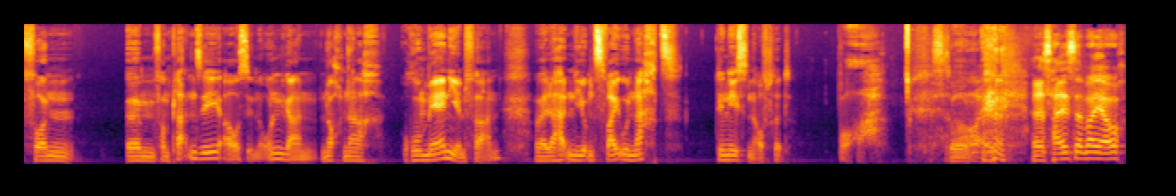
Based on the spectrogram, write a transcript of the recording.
von ähm, vom Plattensee aus in Ungarn noch nach Rumänien fahren, weil da hatten die um zwei Uhr nachts den nächsten Auftritt. Boah. So. Oh, ey. das heißt aber ja auch,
